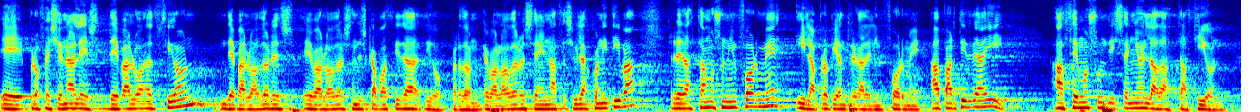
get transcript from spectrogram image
eh, profesionales de evaluación, de evaluadores, evaluadores en discapacidad, digo, perdón, evaluadores en accesibilidad cognitiva, redactamos un informe y la propia entrega del informe. A partir de ahí hacemos un diseño en la adaptación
